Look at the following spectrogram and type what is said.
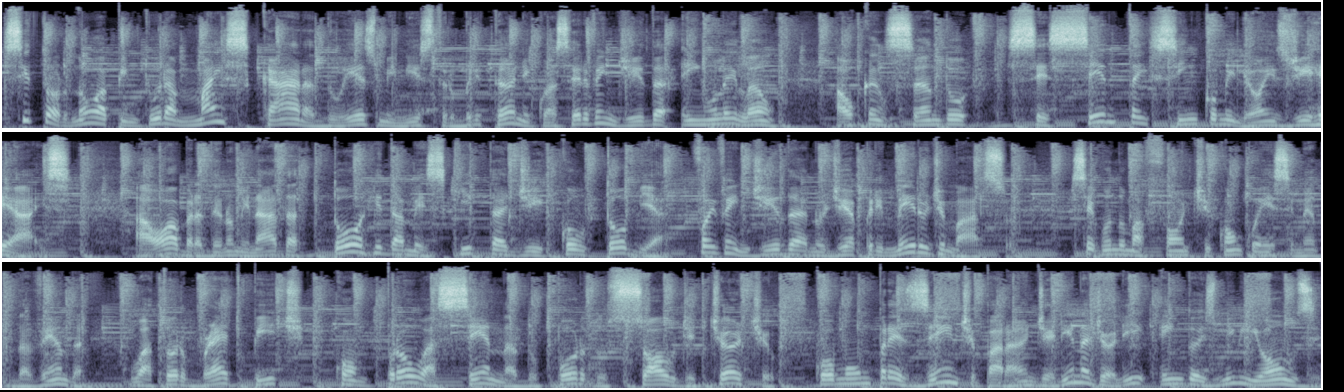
se tornou a pintura mais cara do ex-ministro britânico a ser vendida em um leilão, alcançando 65 milhões de reais. A obra, denominada Torre da Mesquita de Coutobia, foi vendida no dia 1 de março. Segundo uma fonte com conhecimento da venda, o ator Brad Pitt comprou a cena do pôr do sol de Churchill como um presente para Angelina Jolie em 2011.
